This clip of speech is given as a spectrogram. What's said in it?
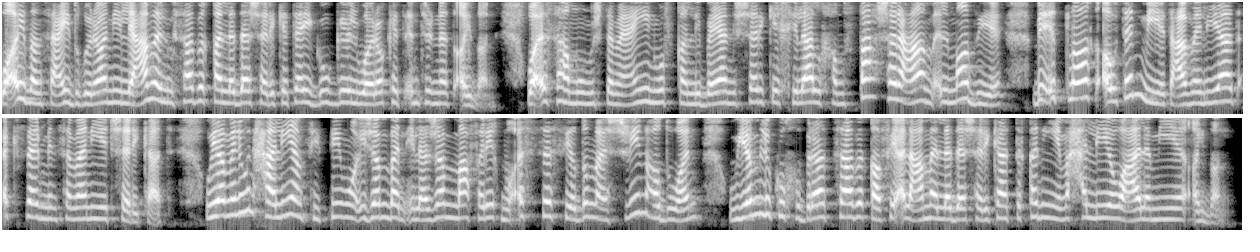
وأيضا سعيد غوراني اللي عملوا سابقا لدى شركتي جوجل وروكت إنترنت أيضا. وأسهموا مجتمعين وفقا لبيان الشركة خلال 15 عام الماضية بإطلاق أو تنمية عمليات أكثر من ثمانية شركات. ويعملون حاليا في بيمو جنبا إلى جنب مع فريق مؤسس يضم 20 عضوا ويملك خبرات سابقة في العمل لدى شركات تقنية محلية وعالمية أيضاً.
